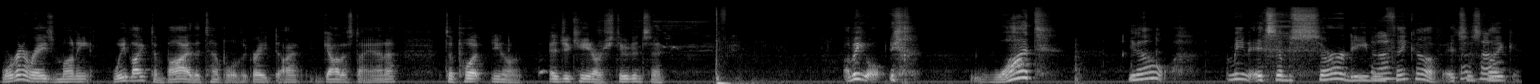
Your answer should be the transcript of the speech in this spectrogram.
we're gonna raise money. We'd like to buy the temple of the great Di- goddess Diana to put, you know, educate our students in. I mean, what? You know, I mean, it's absurd to even Uh, think of. It's just uh-huh. like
